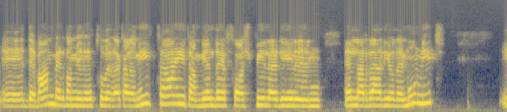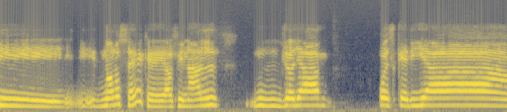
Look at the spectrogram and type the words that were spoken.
eh, de Bamberg también estuve de academista y también de Vorspielerin en, en la radio de Múnich. Y, no lo sé, que al final mm, yo ya pues quería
